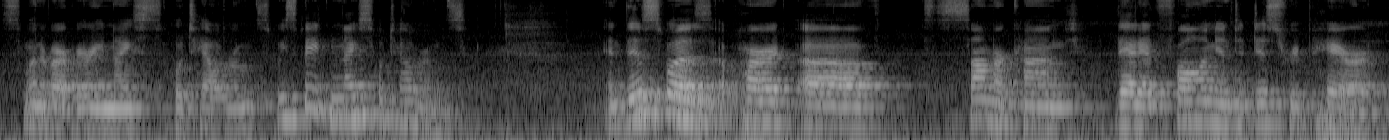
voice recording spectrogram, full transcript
It's one of our very nice hotel rooms. We stayed in nice hotel rooms. And this was a part of Samarkand that had fallen into disrepair.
